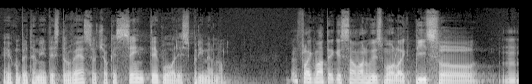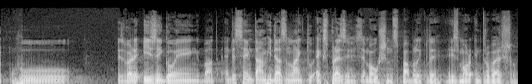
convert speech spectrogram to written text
È completamente estroverso, ciò che sente vuole esprimerlo. And phlegmatic is someone who is more like peaceful, mm, who is very easygoing, but at the same time he doesn't like to express his emotions publicly. He's more introversial.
